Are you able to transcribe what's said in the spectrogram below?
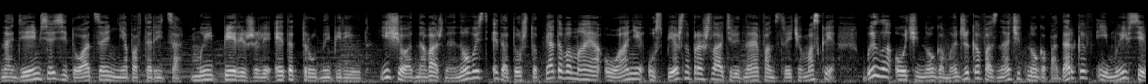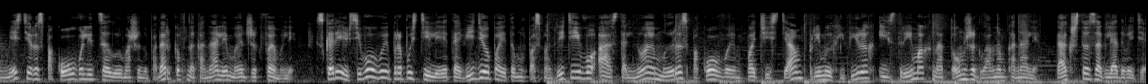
Надеемся, ситуация не повторится. Мы пережили этот трудный период. Еще одна важная новость это то, что 5 мая у Ани успешно прошла очередная фан-встреча в Москве. Было очень много magic ов, а значит много подарков, и мы все вместе распаковывали целую машину подарков на канале Magic Family. Скорее всего, вы пропустили это видео, поэтому посмотрите его, а остальное мы распаковываем по частям в прямых эфирах и стримах на том же главном канале. Так что заглядывайте.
